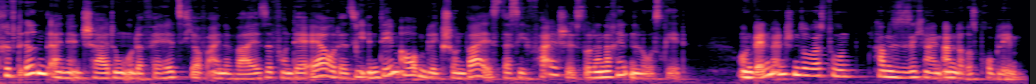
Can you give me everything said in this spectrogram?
trifft irgendeine Entscheidung oder verhält sich auf eine Weise, von der er oder sie in dem Augenblick schon weiß, dass sie falsch ist oder nach hinten losgeht. Und wenn Menschen sowas tun, haben sie sicher ein anderes Problem.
